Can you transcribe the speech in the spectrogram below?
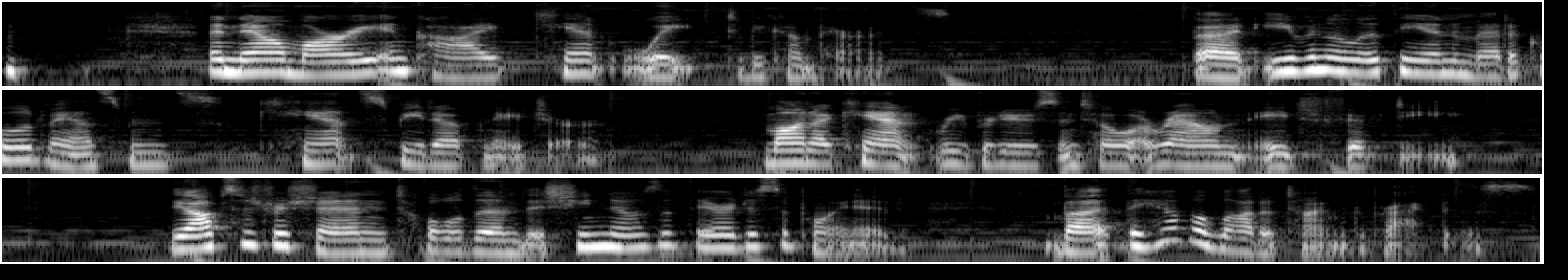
and now Mari and Kai can't wait to become parents. But even Illythian medical advancements can't speed up nature. Mana can't reproduce until around age 50. The obstetrician told them that she knows that they are disappointed, but they have a lot of time to practice.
